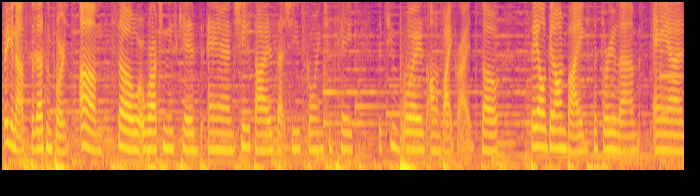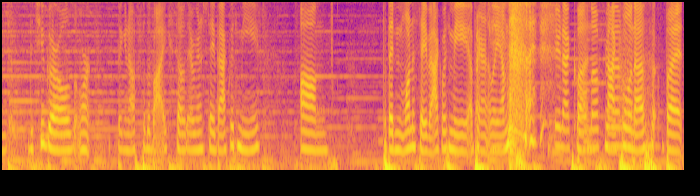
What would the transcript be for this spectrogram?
Big enough, but that's important. Um, so we're watching these kids, and she decides that she's going to take the two boys on a bike ride. So they all get on bikes, the three of them, and the two girls weren't big enough for the bike, so they were gonna stay back with me. Um, but they didn't want to stay back with me. Apparently, I'm not. You're not cool enough for not them? cool enough. But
